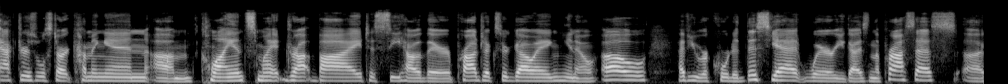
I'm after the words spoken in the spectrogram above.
actors will start coming in. Um, clients might drop by to see how their projects are going. You know, oh, have you recorded this yet? Where are you guys in the process? Uh,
